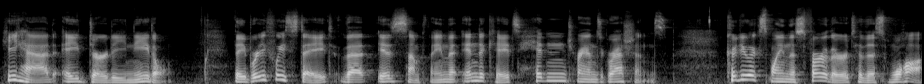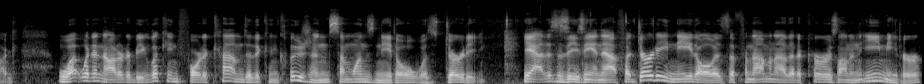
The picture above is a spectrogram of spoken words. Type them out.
he had a dirty needle. They briefly state that is something that indicates hidden transgressions. Could you explain this further to this WOG? What would an auditor be looking for to come to the conclusion someone's needle was dirty? Yeah, this is easy enough. A dirty needle is a phenomena that occurs on an e-meter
